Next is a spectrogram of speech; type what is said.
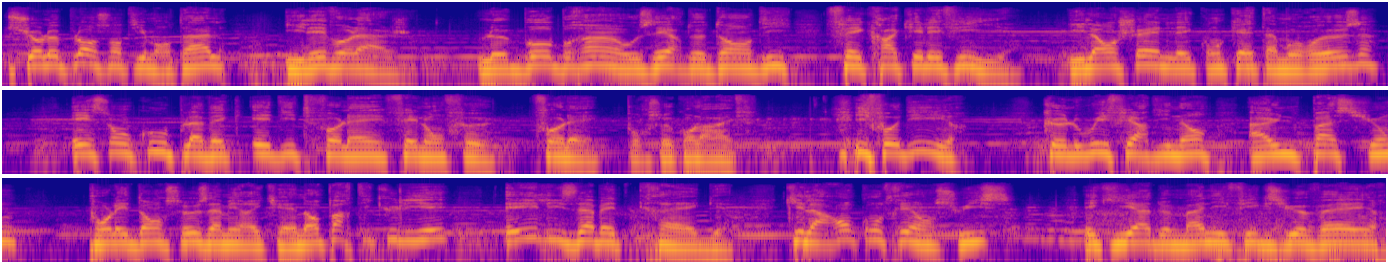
Sur le plan sentimental, il est volage. Le beau brun aux airs de dandy fait craquer les filles. Il enchaîne les conquêtes amoureuses et son couple avec Edith Follet fait long feu. Follet, pour ceux qu'on la rêve. Il faut dire que Louis Ferdinand a une passion pour les danseuses américaines, en particulier Elizabeth Craig, qu'il a rencontrée en Suisse et qui a de magnifiques yeux verts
